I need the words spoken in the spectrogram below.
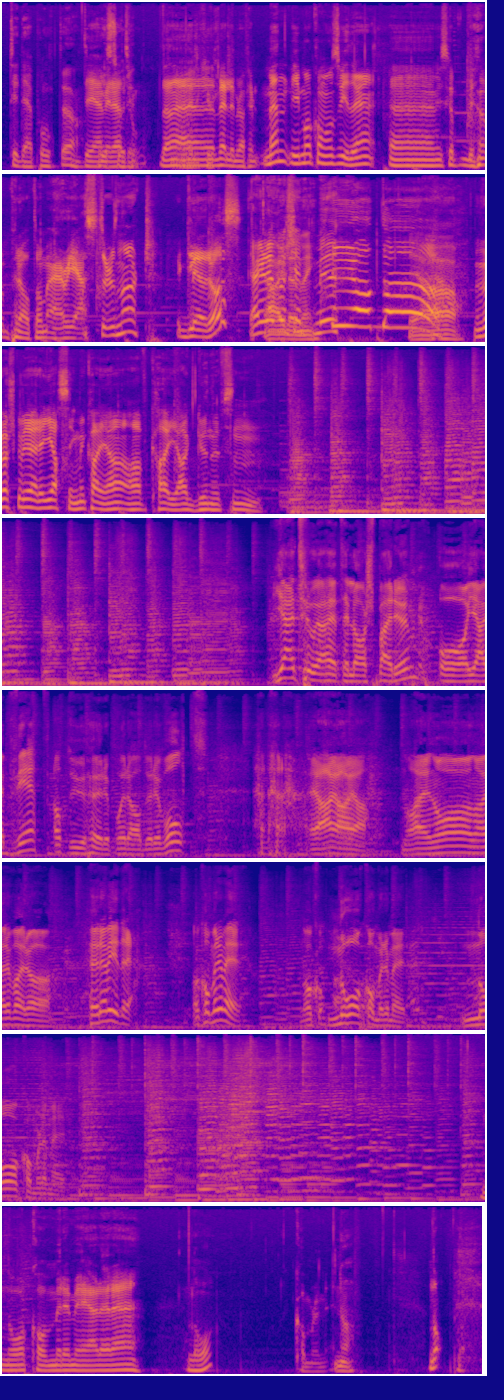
til det punktet. Da, Det vil jeg tro. Det er en veldig bra film. Men vi må komme oss videre. Uh, vi skal begynne å prate om Ari Aster snart. Gleder oss? Jeg gleder meg jeg gleder meg. kjempemye! Ja da! Ja. Men først skal vi gjøre 'Jazzing med Kaja' av Kaja Gunnufsen. Jeg tror jeg heter Lars Berrum, og jeg vet at du hører på Radio Revolt. ja, ja, ja. Nå er, nå, nå er det bare å høre videre. Nå kommer det mer. Nå, kom, nå kommer det mer. Nå kommer det mer. Nå kommer det mer, dere. Nå? Kommer det mer. Nå.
